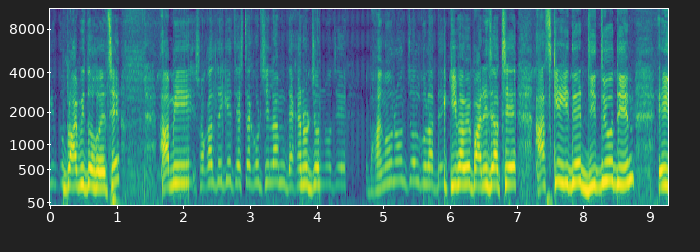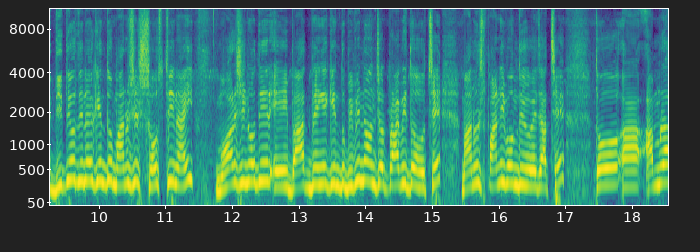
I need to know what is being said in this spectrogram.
কিন্তু প্লাবিত হয়েছে। আমি সকাল থেকে চেষ্টা করছিলাম দেখানোর জন্য যে ভাঙন অঞ্চলগুলোতে কীভাবে পানি যাচ্ছে। আজকে ঈদের দ্বিতীয় দিন। এই দ্বিতীয় দিনেও কিন্তু মানুষের স্বস্তি নাই। মহারশী নদীর এই বাঁধ ভেঙে কিন্তু বিভিন্ন অঞ্চল প্লাবিত হচ্ছে। মানুষ পানিবন্দী হয়ে যাচ্ছে। তো আমরা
